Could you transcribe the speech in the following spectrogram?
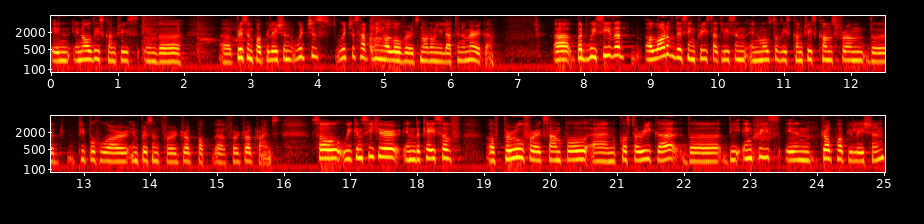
in, in all these countries in the uh, prison population, which is, which is happening all over. It's not only Latin America. Uh, but we see that a lot of this increase, at least in, in, most of these countries, comes from the people who are imprisoned for drug, pop, uh, for drug crimes. So we can see here in the case of of Peru, for example, and Costa Rica, the, the increase in drug population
